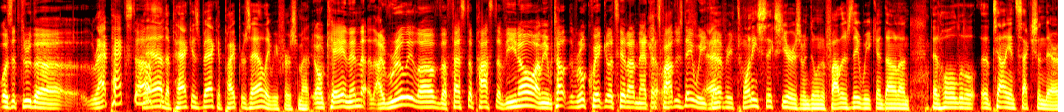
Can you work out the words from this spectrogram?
was it through the Rat Pack stuff? Yeah, the pack is back at Piper's Alley. We first met. Okay, and then I really love the Festa Pasta Vino. I mean, tell, real quick, let's hit on that. That's Father's Day weekend. Every 26 years, we've been doing a Father's Day weekend down on that whole little Italian section there,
